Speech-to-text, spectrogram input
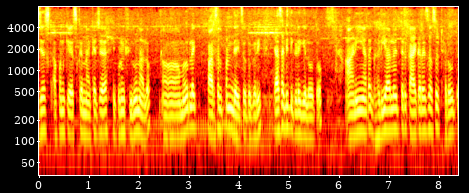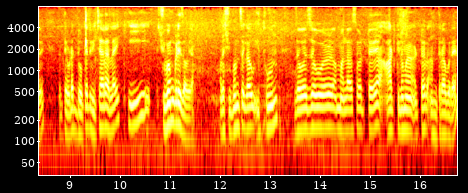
जस्ट आपण केसकर नाक्याच्या इकडून फिरून आलो. मयूरला एक पार्सल पण द्यायचं होतं घरी. त्यासाठी तिकडे गेलो होतो. आणि आता घरी आलो आहे तर काय करायचं असं ठरवतो आहे तर तेवढ्यात डोक्यात विचार आला आहे की शुभमकडे जाऊया. आता शुभमचं गाव इथून जवळजवळ मला असं वाटतं आठ किलोमीटर अंतरावर आहे.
